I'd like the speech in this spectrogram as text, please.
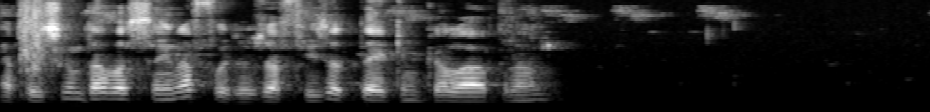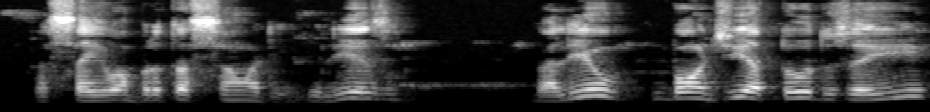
É por isso que não estava saindo a folha. Eu já fiz a técnica lá para para sair uma brotação ali, beleza? Valeu, bom dia a todos aí.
